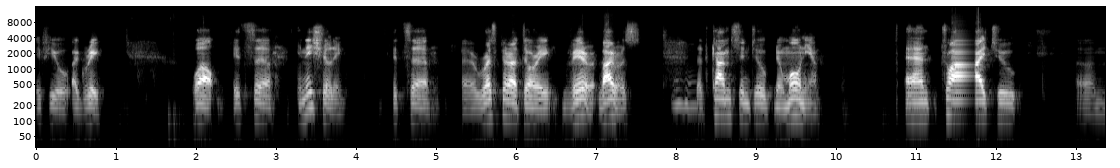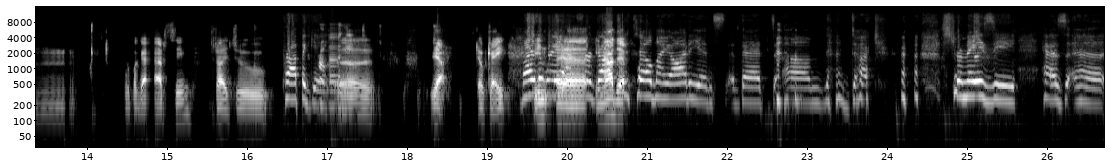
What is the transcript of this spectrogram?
if you agree. Well, it's uh, initially it's a, a respiratory vir virus mm-hmm. that comes into pneumonia and try to um, propagarsi, try to propagate. Uh, yeah. Okay. By the in, way, I uh, forgot other... to tell my audience that um, Dr. Stramezzi has, uh,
